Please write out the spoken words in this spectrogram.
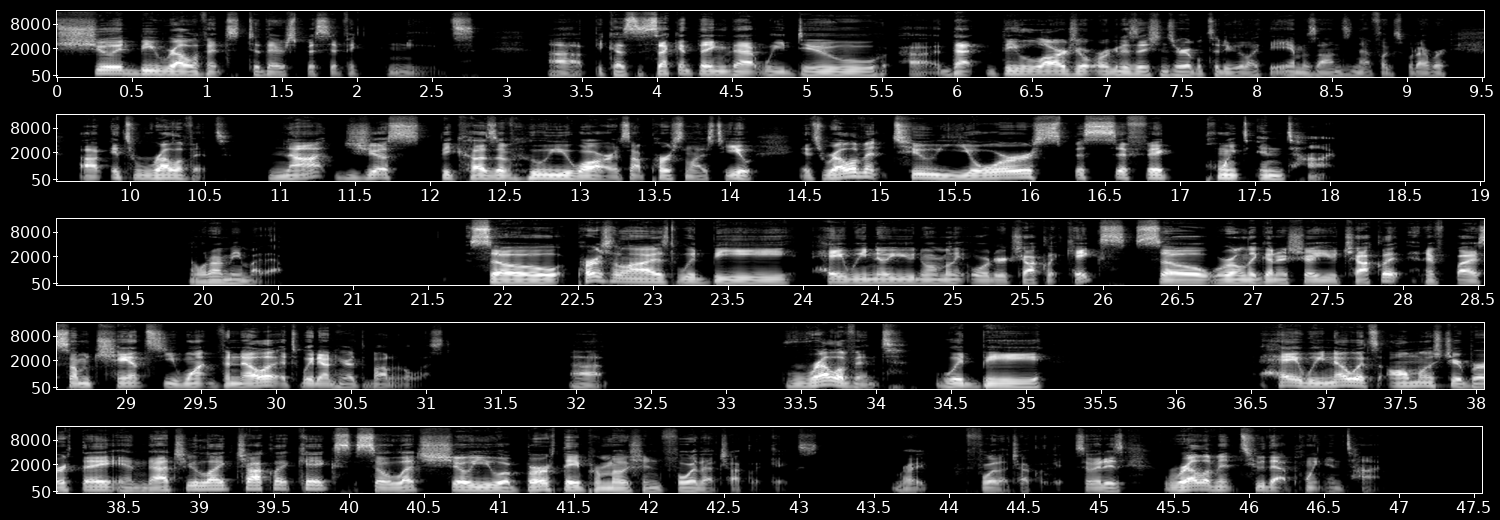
should be relevant to their specific needs. Uh, because the second thing that we do uh, that the larger organizations are able to do, like the Amazons, and Netflix, whatever, uh, it's relevant, not just because of who you are. It's not personalized to you. It's relevant to your specific point in time. Now, what do I mean by that? So personalized would be, hey, we know you normally order chocolate cakes, so we're only going to show you chocolate. And if by some chance you want vanilla, it's way down here at the bottom of the list. Uh, relevant would be, hey, we know it's almost your birthday and that you like chocolate cakes, so let's show you a birthday promotion for that chocolate cakes, right? For that chocolate cake. So it is relevant to that point in time.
